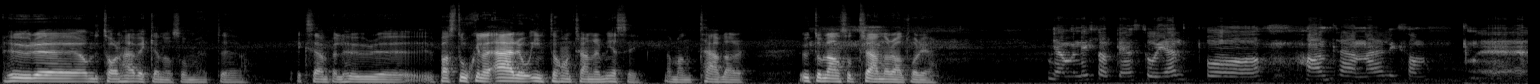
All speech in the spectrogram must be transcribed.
Hur, eh, om du tar den här veckan då som ett eh, exempel, hur pass stor skillnad är det att inte ha en tränare med sig när man tävlar utomlands och tränar och allt vad det är? Ja, men det är klart det är en stor hjälp att ha en tränare liksom eh,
